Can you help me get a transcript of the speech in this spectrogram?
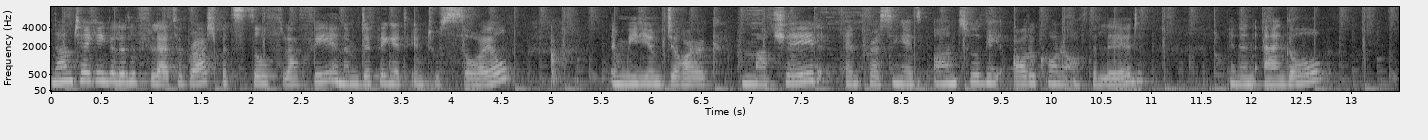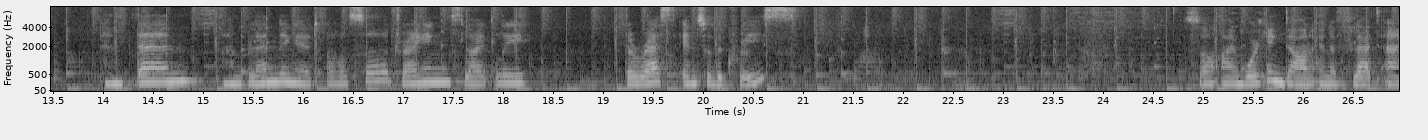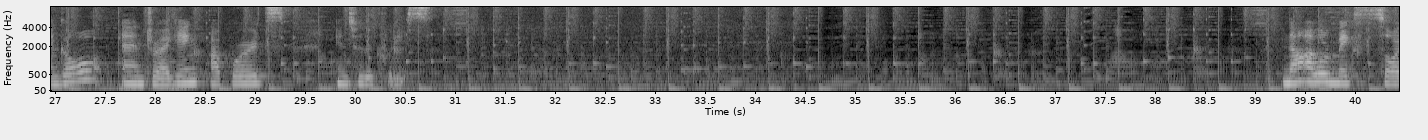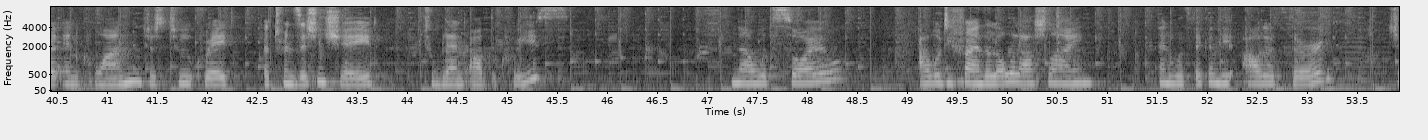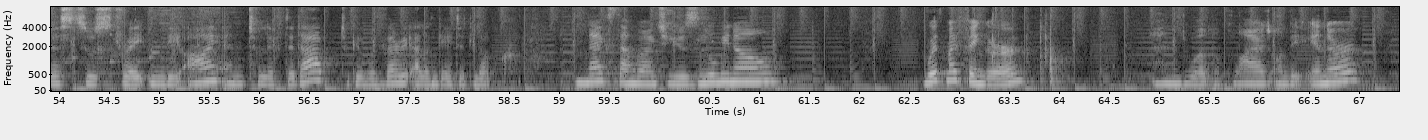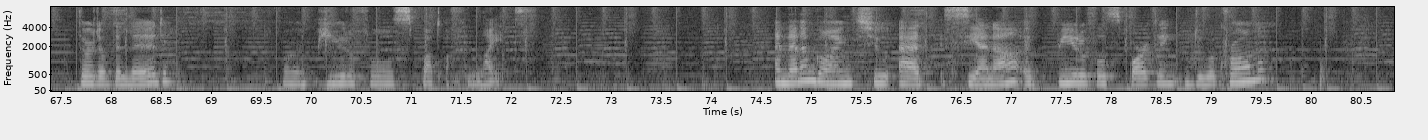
Now I'm taking a little flatter brush, but still fluffy, and I'm dipping it into soil, a medium dark matte shade, and pressing it onto the outer corner of the lid in an angle. And then I'm blending it also, dragging slightly the rest into the crease. So I'm working down in a flat angle and dragging upwards into the crease. Now I will mix soil and Quion just to create a transition shade to blend out the crease. Now with soil, I will define the lower lash line and will thicken the outer third just to straighten the eye and to lift it up to give a very elongated look. Next, I'm going to use Lumino with my finger and we'll apply it on the inner third of the lid for a beautiful spot of light. And then I'm going to add Sienna, a beautiful sparkling duochrome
